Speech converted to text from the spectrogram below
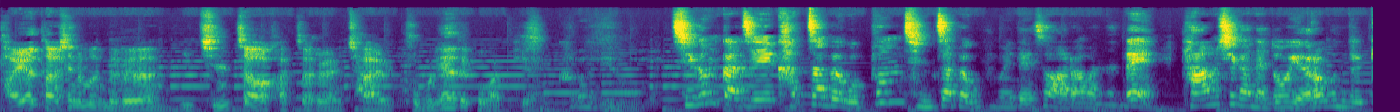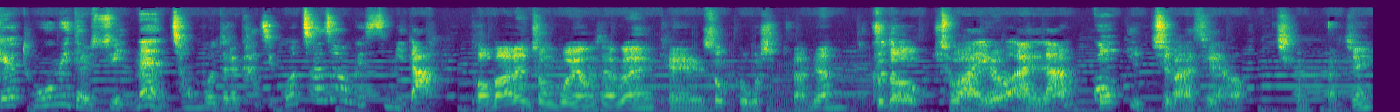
다이어트 하시는 분들은 이 진짜와 가짜를 잘 구분해야 될 것 같아요. 그러게요. 지금까지 가짜 배고픔, 진짜 배고픔에 대해서 알아봤는데 다음 시간에도 여러분들께 도움이 될 수 있는 정보들을 가지고 찾아오겠습니다. 더 많은 정보 영상을 계속 보고 싶다면 구독, 좋아요, 알람 꼭 잊지 마세요. 지금까지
